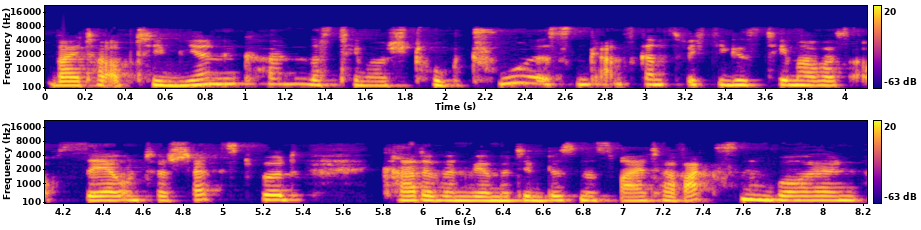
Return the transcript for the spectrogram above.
weiter optimieren können. Das Thema Struktur ist ein ganz, ganz wichtiges Thema, was auch sehr unterschätzt wird, gerade wenn wir mit dem Business weiter wachsen wollen.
